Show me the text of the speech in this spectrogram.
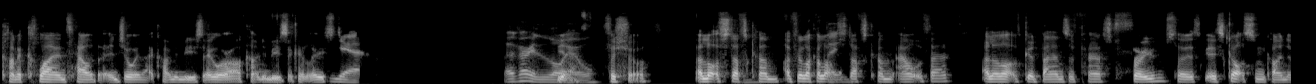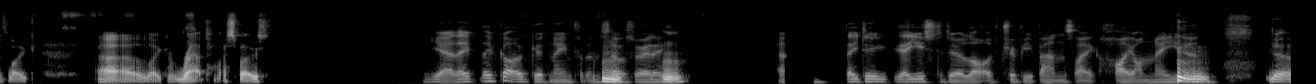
kind of clientele that enjoy that kind of music or our kind of music at least. Yeah. They're very Yeah, loyal. for sure. A lot of stuff's come. I feel like a lot of stuff's come out of there, and a lot of good bands have passed through. So it's it's got some kind of like uh like rep, I suppose. Yeah, they've they've got a good name for themselves really. mm. They do they used to do a lot of tribute bands like High on Maiden, Yeah,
